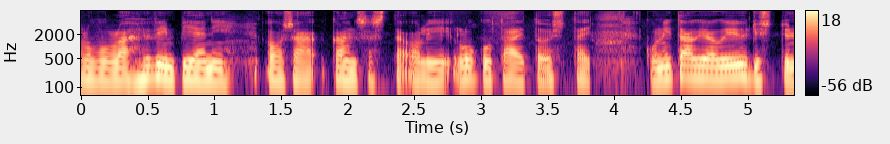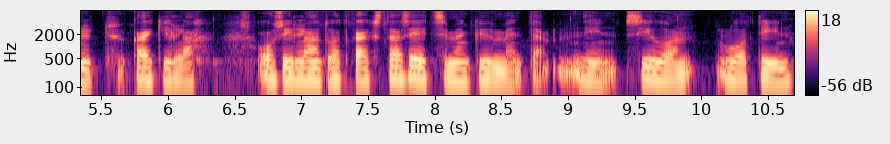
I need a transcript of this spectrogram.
1700-luvulla hyvin pieni osa kansasta oli lukutaitoista. Kun Italia oli yhdistynyt kaikilla osillaan 1870, niin silloin luotiin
